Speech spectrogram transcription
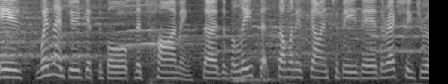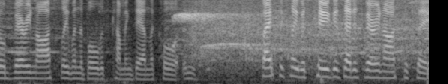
is when they do get the ball, the timing. So the belief that someone is going to be there, they're actually drilled very nicely when the ball is coming down the court. And basically with Cougars, that is very nice to see.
